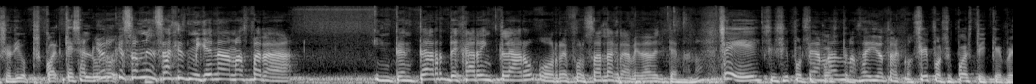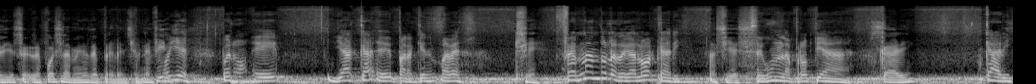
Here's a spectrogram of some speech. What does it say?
sea, digo, pues, ¿cuál- ¿qué Yo saludo? creo que son mensajes, Miguel, nada más para intentar dejar en claro o reforzar la gravedad del tema, ¿no? Sí, sí, sí, por O sea, más, supuesto. más hay de otra cosa. Sí, por supuesto, y que refuerce las medidas de prevención. En fin. Oye, bueno, eh, ya ca- eh, para que, a ver, Sí, Fernando le regaló a Cari, así es. según la propia Cari, Cari,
